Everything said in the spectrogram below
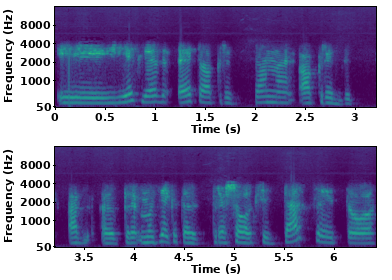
И если это аккредитационный аккредит, музей, который прошел аккредитацию, то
